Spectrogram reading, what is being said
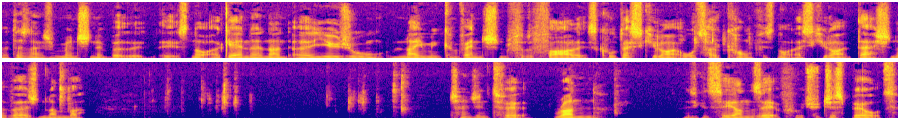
it doesn't actually mention it, but it's not again an, a usual naming convention for the file. It's called SQLite AutoConf. It's not SQLite dash and a version number. Change into it. Run, as you can see, unzip, which we just built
